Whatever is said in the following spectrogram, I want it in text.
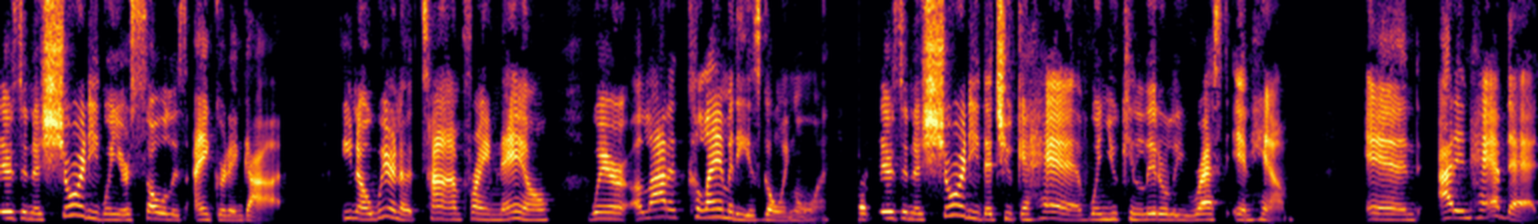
there's an assurity when your soul is anchored in God. You know, we're in a time frame now where a lot of calamity is going on, but there's an assurity that you can have when you can literally rest in Him. And I didn't have that.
